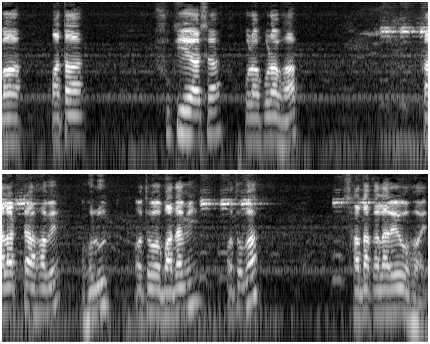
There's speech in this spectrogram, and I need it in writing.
বা পাতা শুকিয়ে আসা পোড়া পোড়া ভাব, কালারটা হবে হলুদ অথবা বাদামি অথবা সাদা কালারেও হয়।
